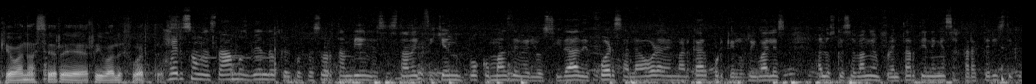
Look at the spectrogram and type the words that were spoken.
que van a ser eh, rivales fuertes. Gerson, estábamos viendo que el profesor también les estaba exigiendo un poco más de velocidad, de fuerza a la hora de marcar porque los rivales a los que se van a enfrentar tienen esas características.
